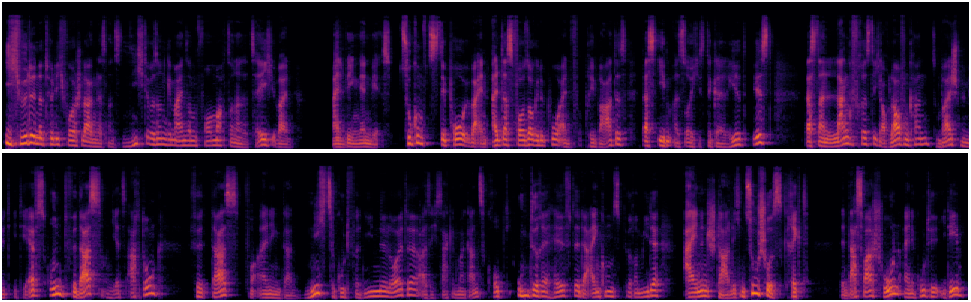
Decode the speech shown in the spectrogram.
Ich würde natürlich vorschlagen, dass man es nicht über so einen gemeinsamen Fonds macht, sondern tatsächlich über ein, meinetwegen nennen wir es Zukunftsdepot, über ein Altersvorsorgedepot, ein privates, das eben als solches deklariert ist, das dann langfristig auch laufen kann, zum Beispiel mit ETFs und für das, und jetzt Achtung, für das vor allen Dingen dann nicht so gut verdienende Leute, also ich sage immer ganz grob, die untere Hälfte der Einkommenspyramide einen staatlichen Zuschuss kriegt. Denn das war schon eine gute Idee,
